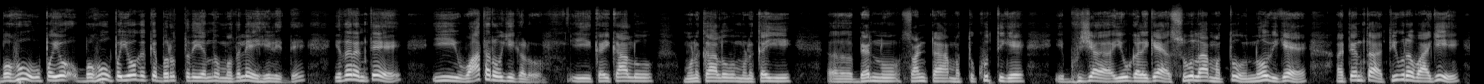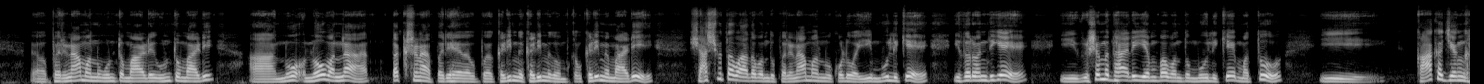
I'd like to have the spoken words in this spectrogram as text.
ಬಹು ಉಪಯೋ, ಬಹು ಉಪಯೋಗಕ್ಕೆ ಬರುತ್ತದೆ ಎಂದು ಮೊದಲೇ ಹೇಳಿದ್ದೆ. ಇದರಂತೆ ಈ ವಾತರೋಗಿಗಳು, ಈ ಕೈಕಾಲು, ಮೊಣಕಾಲು, ಮೊಣಕೈ ಬೆನ್ನು, ಸೊಂಟ ಮತ್ತು ಕುತ್ತಿಗೆ, ಈ ಭುಜ, ಇವುಗಳಿಗೆ ಸೂಲ ಮತ್ತು ನೋವಿಗೆ ಅತ್ಯಂತ ತೀವ್ರವಾಗಿ ಪರಿಣಾಮವನ್ನು ಉಂಟು ಮಾಡಿ ಉಂಟು ಮಾಡಿ, ಆ, ನೋ, ನೋವನ್ನು ತಕ್ಷಣ ಪರಿಹ ಕಡಿಮೆ ಕಡಿಮೆ ಕಡಿಮೆ ಮಾಡಿ ಶಾಶ್ವತವಾದ ಒಂದು ಪರಿಣಾಮವನ್ನು ಕೊಡುವ ಈ ಮೂಲಿಕೆ ಇದರೊಂದಿಗೆ ಈ ವಿಷಮಧಾರಿ ಎಂಬ ಒಂದು ಮೂಲಿಕೆ ಮತ್ತು ಈ ಕಾಕಜಂಘ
